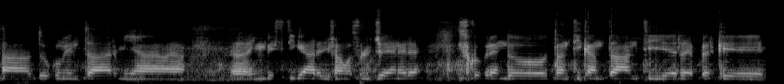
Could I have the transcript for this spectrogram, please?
a documentarmi, a, a investigare diciamo, sul genere, scoprendo tanti cantanti e rapper che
